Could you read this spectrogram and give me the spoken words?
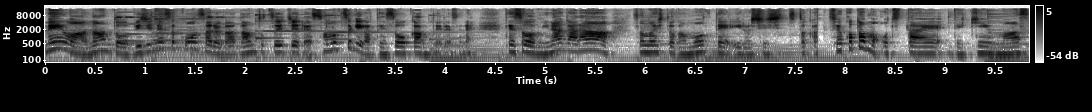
メインはなんとビジネスコンサルがダントツ1位でその次が手相鑑定ですね。手相を見ながらその人が持っている資質とかそういうこともお伝えできます。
